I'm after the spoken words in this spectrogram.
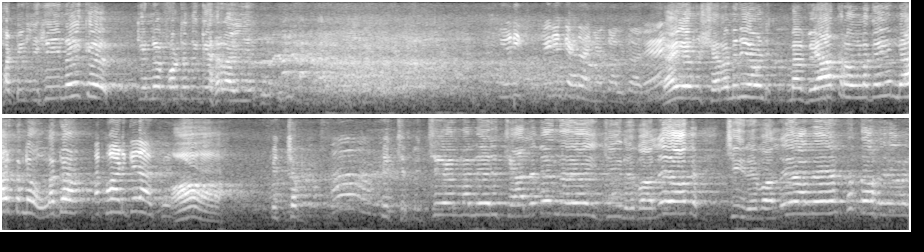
ਫੱਟੀ ਲਿਖੀ ਨਹੀਂ ਕਿ ਕਿੰਨੇ ਫੁੱਟ ਦੀ ਗਹਿਰਾਈ ਹੈ ਕਿਹੜੀ ਕਿਹੜੀ ਗਹਿਰਾਈਆਂ ਗੱਲ ਕਰ ਰਿਹਾ ਹੈ ਨਹੀਂ ਇਹਨੂੰ ਸ਼ਰਮ ਹੀ ਨਹੀਂ ਆਉਂਦੀ। ਮੈਂ ਵਿਆਹ ਕਰਾਉਣ ਲੱਗਾ ਇਹ ਨਹਿਰ ਤੇ ਨਹਾਉਣ ਲੱਗਾ। ਆ ਫੜ ਕੇ ਰੱਖ। ਆ ਪਿੱਛੇ ਹਾਂ। ਪਿੱਛੇ ਪਿੱਛੇ ਨਾ ਮੇਰੇ ਚੱਲ ਵੇ ਨਈ ਚੀਰੇ ਵਾਲੇ ਆਵੇ ਚੀਰੇ ਵਾਲੇ ਆਵੇ ਖਦਾ ਹੋਇਆ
